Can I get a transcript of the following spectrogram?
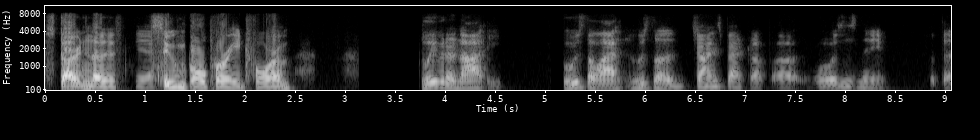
starting the yeah. Super Bowl parade for him. Believe it or not, who's the last? Who's the Giants backup? Uh, what was his name? With the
